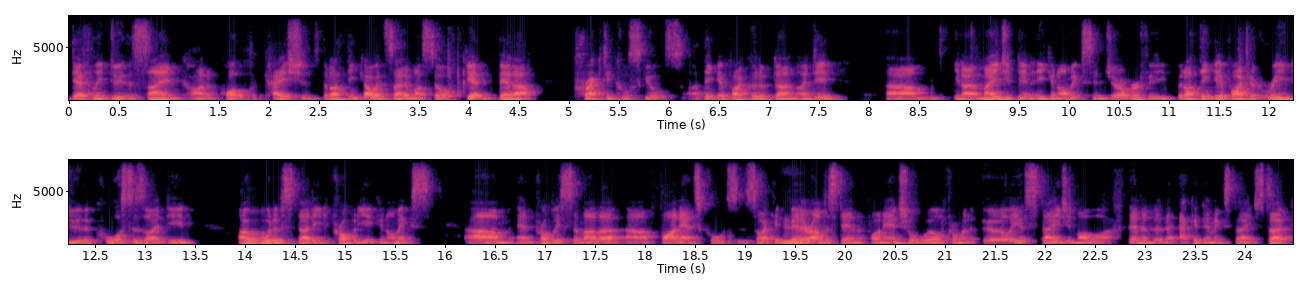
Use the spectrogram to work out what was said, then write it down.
definitely do the same kind of qualifications. But I think I would say to myself, get better practical skills. I think if I could have done, I did um, you know, majored in economics and geography, but I think if I could redo the courses I did, I would have studied property economics um, and probably some other uh, finance courses so I could mm. better understand the financial world from an earlier stage in my life than at an academic stage. So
